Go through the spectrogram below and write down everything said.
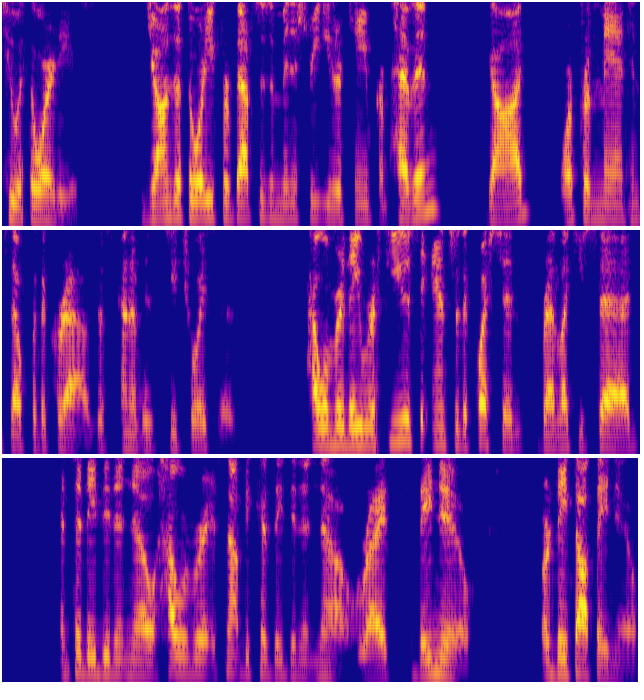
Two Authorities. John's authority for baptism ministry either came from heaven, God, or from man himself for the crowd. That's kind of his two choices. However, they refused to answer the question, Brad, like you said, and said they didn't know. However, it's not because they didn't know, right? They knew, or they thought they knew.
